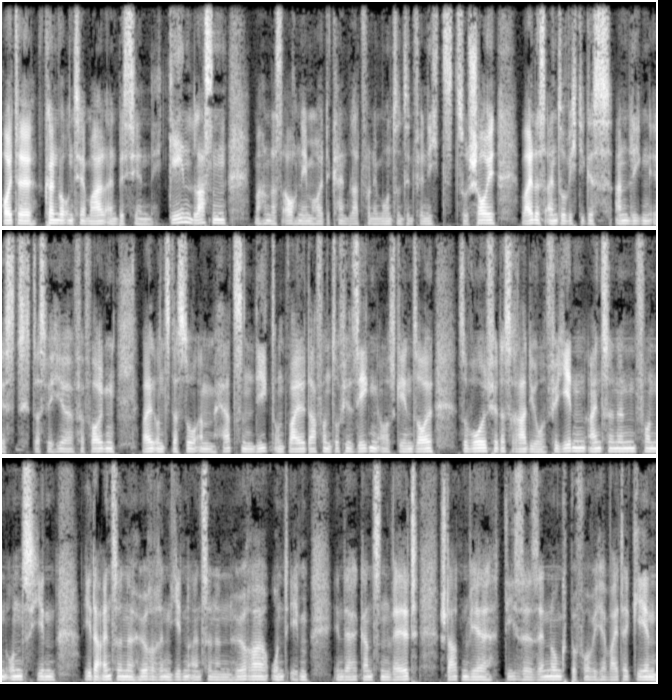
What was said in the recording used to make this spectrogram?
Heute können wir uns ja mal ein bisschen gehen lassen, machen das auch, nehmen heute kein Blatt von dem Mond und sind für nichts zu scheu, weil es ein so wichtiges Anliegen ist, das wir hier verfolgen, weil uns das so am Herzen liegt und weil davon so viel Segen ausgehen soll, sowohl für das Radio, für jeden einzelnen von uns, jeden jede einzelne Hörerin, jeden einzelnen Hörer und eben in der ganzen Welt starten wir diese Sendung, bevor wir hier weitergehen,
